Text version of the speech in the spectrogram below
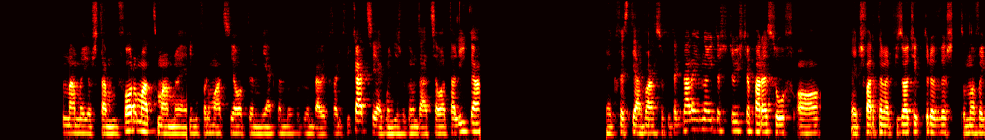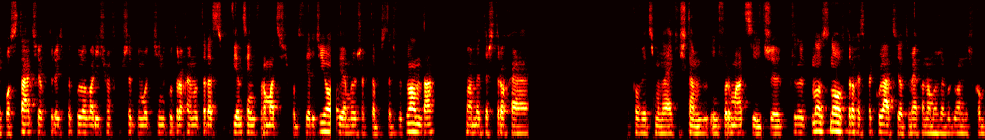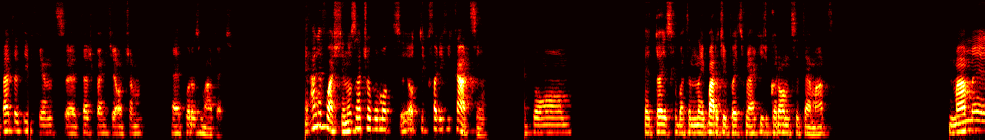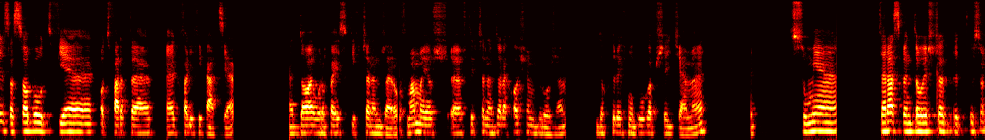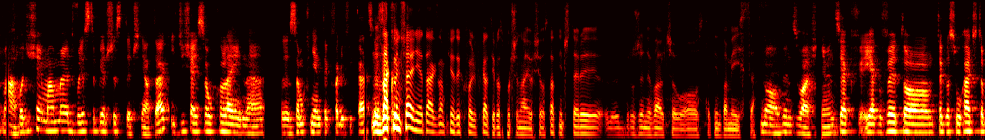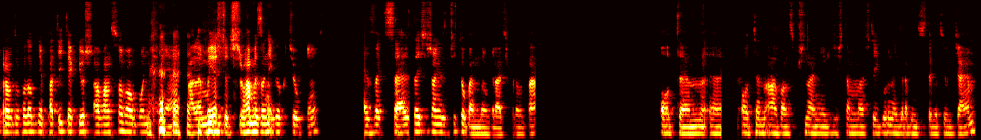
Mamy już tam format, mamy informacje o tym, jak będą wyglądały kwalifikacje, jak będzie wyglądała cała ta liga, kwestia awansów i tak dalej. No i też oczywiście parę słów o czwartym epizodzie, który wyszedł do nowej postaci, o której spekulowaliśmy w poprzednim odcinku trochę. No teraz więcej informacji się potwierdziło, wiemy już jak ta postać wygląda. Mamy też trochę powiedzmy no jakichś tam informacji, czy, czy no znowu trochę spekulacji o tym, jak ona może wyglądać w competitive, więc e, też będzie o czym e, porozmawiać. Ale właśnie, no zacząłbym od, od tych kwalifikacji, bo to jest chyba ten najbardziej powiedzmy jakiś gorący temat. Mamy za sobą dwie otwarte e, kwalifikacje do europejskich challengerów. Mamy już e, w tych challengerach 8 drużyn, do których niedługo przejdziemy. W sumie teraz będą jeszcze. E, a, bo dzisiaj mamy 21 stycznia, tak? I dzisiaj są kolejne zamknięte kwalifikacje. No zakończenie, tak, zamkniętych kwalifikacji rozpoczynają się. Ostatnie cztery y, drużyny walczą o ostatnie dwa miejsca. No, więc właśnie, więc jak, jak wy to tego słuchacie, to prawdopodobnie Patitek już awansował, bądź nie, ale my jeszcze trzymamy za niego kciuki. W Excel, zdaje się, że oni z G2 będą grać, prawda? O ten, e, o ten awans przynajmniej gdzieś tam w tej górnej drabince z tego co widziałem.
